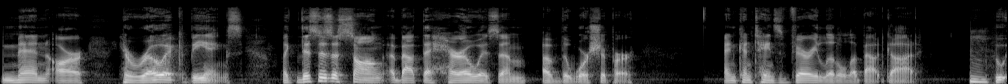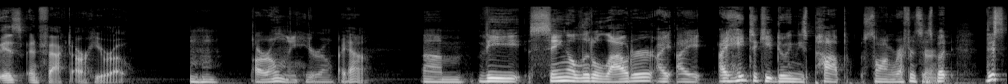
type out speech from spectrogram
men are heroic beings. Like this is a song about the heroism of the worshiper and contains very little about God, Hmm. who is in fact our hero. our only hero. Yeah. the sing a little louder I, I i hate to keep doing these pop song references but this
